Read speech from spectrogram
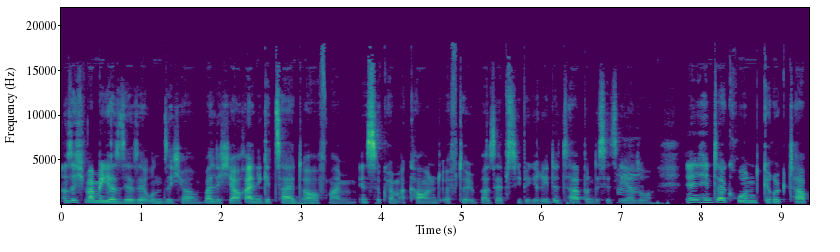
also ich war mir ja sehr, sehr unsicher, weil ich ja auch einige Zeit auf meinem Instagram-Account öfter über Selbstliebe geredet habe und das jetzt eher mhm. so in den Hintergrund gerückt habe.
